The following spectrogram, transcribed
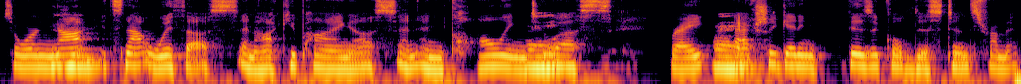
So we're not, Mm-hmm. it's not with us and occupying us and, and calling to us, right? Right. Actually getting physical distance from it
